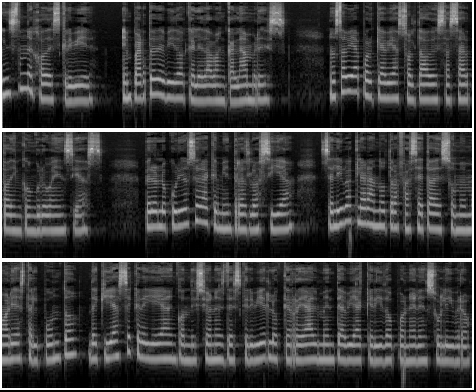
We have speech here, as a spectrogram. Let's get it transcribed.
Winston dejó de escribir, en parte debido a que le daban calambres. No sabía por qué había soltado esa sarta de incongruencias, pero lo curioso era que mientras lo hacía, se le iba aclarando otra faceta de su memoria hasta el punto de que ya se creía en condiciones de escribir lo que realmente había querido poner en su libro.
